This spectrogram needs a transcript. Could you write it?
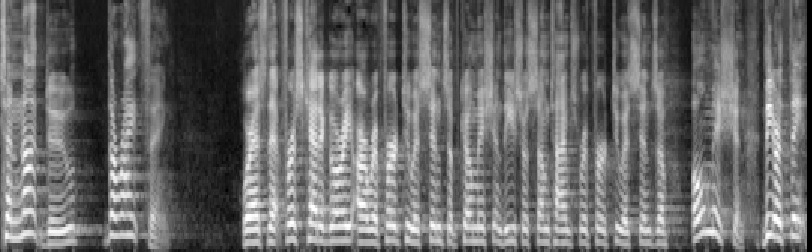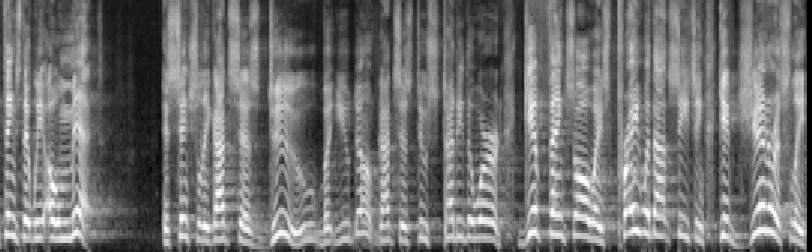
to not do the right thing. Whereas that first category are referred to as sins of commission, these are sometimes referred to as sins of omission. They are th- things that we omit. Essentially, God says, do, but you don't. God says, do, study the word, give thanks always, pray without ceasing, give generously,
